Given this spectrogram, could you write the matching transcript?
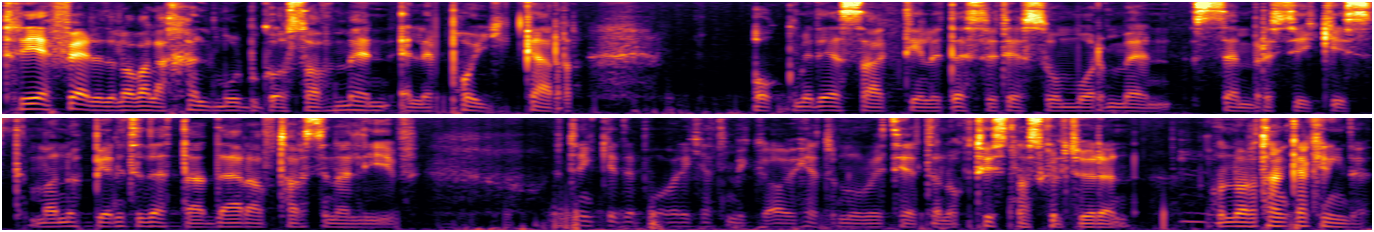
tre fjärdedelar av alla självmord begås av män eller pojkar. Och med det sagt, enligt SVT så mår män sämre psykiskt. Man uppger inte detta, därav tar sina liv. Jag tänker det påverkat mycket av heteronormiteten och tystnadskulturen. Har du några tankar kring det?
